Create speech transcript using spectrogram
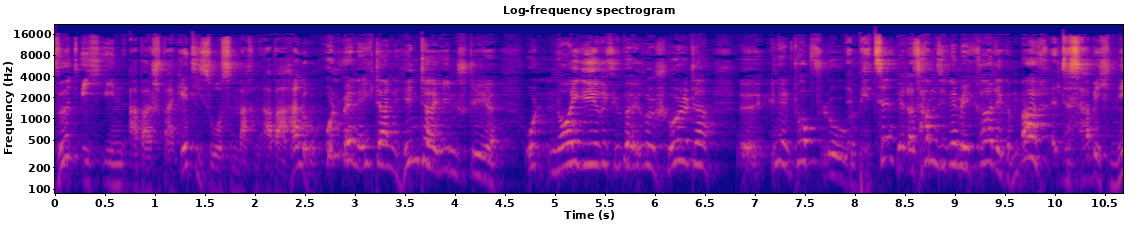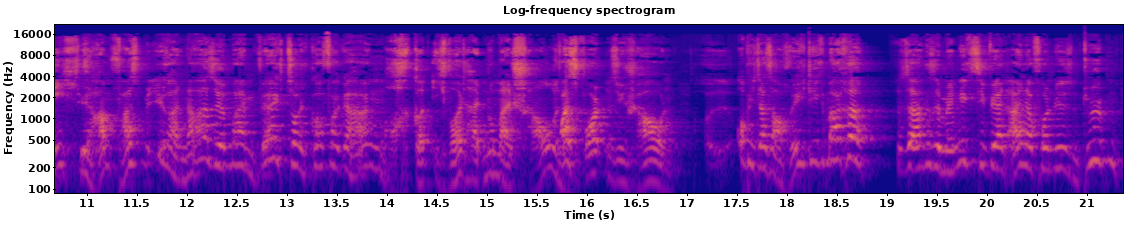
würde ich Ihnen aber Spaghetti-Soße machen, aber hallo. Und wenn ich dann hinter Ihnen stehe und neugierig über Ihre Schulter äh, in den Topf luge. Bitte? Ja, das haben Sie nämlich gerade gemacht. Das habe ich nicht. Sie haben fast mit Ihrer Nase in meinem Werkzeugkoffer gehangen. Och Gott, ich wollte halt nur mal schauen. Was wollten Sie schauen? Ob ich das auch richtig mache? Sagen Sie mir nicht, Sie wären einer von diesen Typen,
